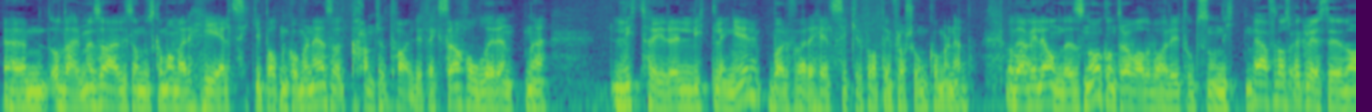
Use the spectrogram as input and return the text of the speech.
Um, og Dermed liksom, skal man være helt sikker på at den kommer ned, så kanskje ta i litt ekstra. Holde rentene litt høyere litt lenger, bare for å være helt sikre på at inflasjonen kommer ned. Og Det er veldig annerledes nå kontra hva det var i 2019. Ja, for Nå spekuleres det, nå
